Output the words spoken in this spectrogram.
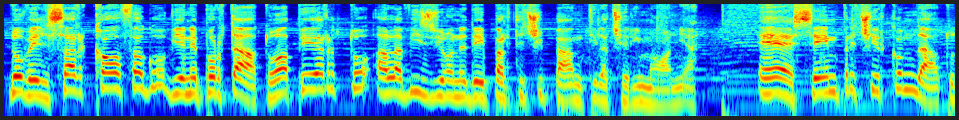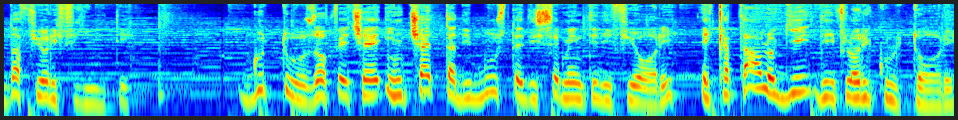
dove il sarcofago viene portato aperto alla visione dei partecipanti alla cerimonia e è sempre circondato da fiori finti. Guttuso fece incetta di buste di sementi di fiori e cataloghi di floricultori.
